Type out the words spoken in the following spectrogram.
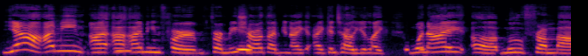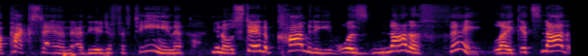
yeah, I mean, I, I, I, mean, for for me, Sharat, I mean, I, I can tell you, like, when I uh, moved from uh, Pakistan at the age of fifteen, you know, stand up comedy was not a thing. Like, it's not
